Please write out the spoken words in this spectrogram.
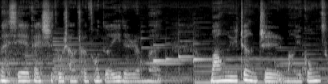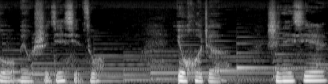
那些在仕途上春风得意的人们，忙于政治，忙于工作，没有时间写作；又或者是那些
